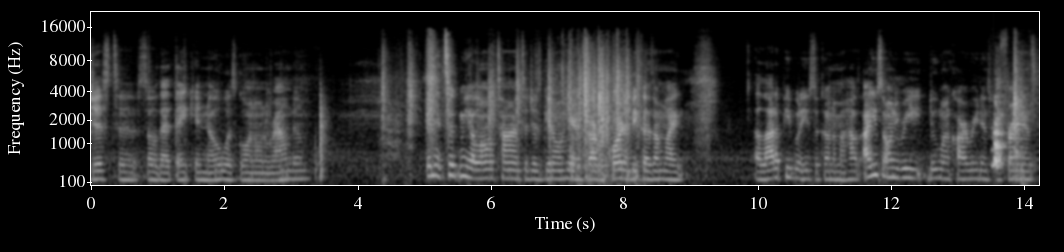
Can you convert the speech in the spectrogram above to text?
just to so that they can know what's going on around them. And it took me a long time to just get on here and start recording because I'm like, a lot of people that used to come to my house. I used to only read, do my card readings for friends,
